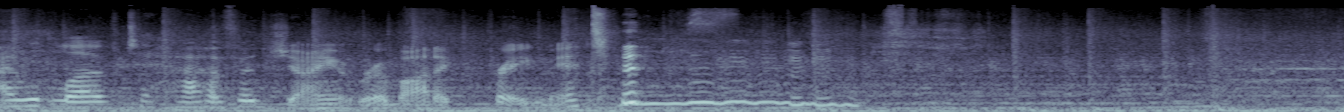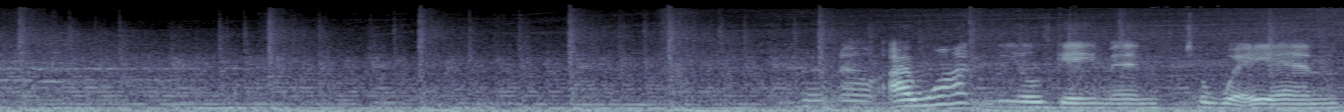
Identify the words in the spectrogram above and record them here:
I would love to have a giant robotic praying mantis. I don't know. I want Neil Gaiman to weigh in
